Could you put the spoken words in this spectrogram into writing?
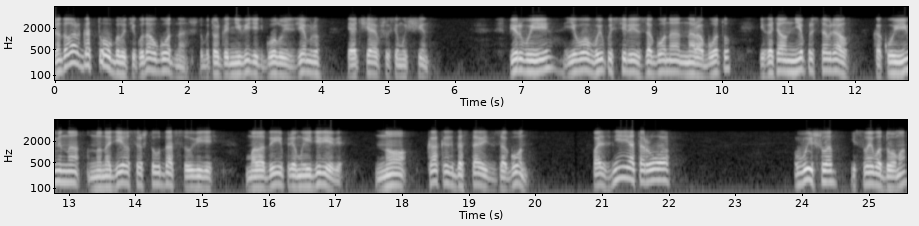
Джандалар готов был идти куда угодно, чтобы только не видеть голую землю и отчаявшихся мужчин. Впервые его выпустили из загона на работу, и хотя он не представлял, какую именно, но надеялся, что удастся увидеть молодые прямые деревья. Но как их доставить в загон? Позднее Атаро вышла из своего дома.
